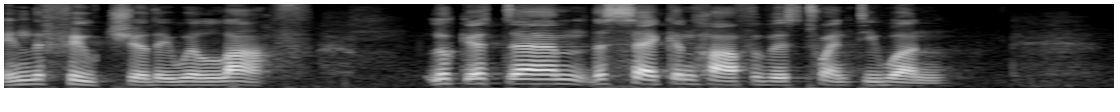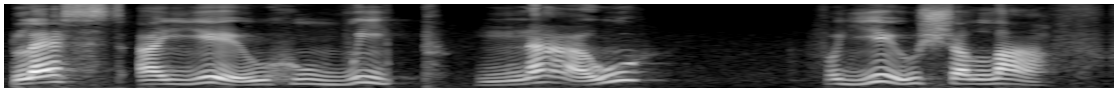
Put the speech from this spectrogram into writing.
In the future, they will laugh. Look at um, the second half of verse 21. Blessed are you who weep now, for you shall laugh.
